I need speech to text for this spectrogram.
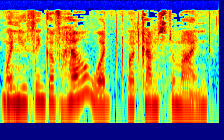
When you think of hell, what what comes to mind?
